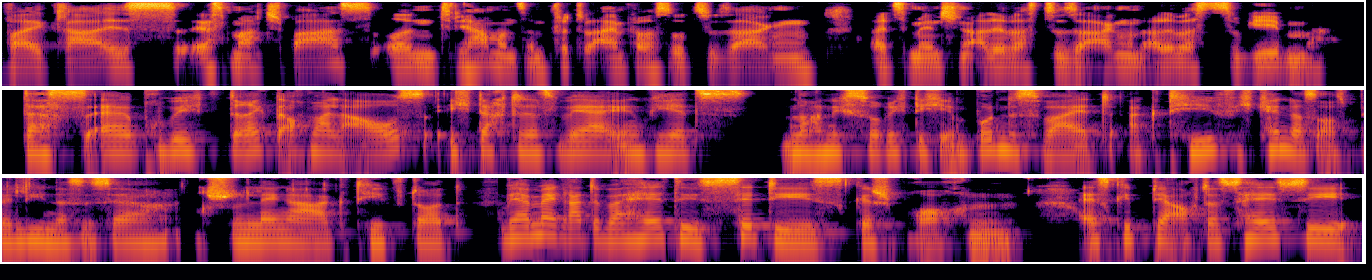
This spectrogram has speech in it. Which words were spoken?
weil klar ist, es macht Spaß und wir haben uns im Viertel einfach sozusagen als Menschen alle was zu sagen und alle was zu geben. Das äh, probiere ich direkt auch mal aus. Ich dachte, das wäre irgendwie jetzt noch nicht so richtig im bundesweit aktiv. Ich kenne das aus Berlin, das ist ja schon länger aktiv dort. Wir haben ja gerade über Healthy Cities gesprochen. Es gibt ja auch das Healthy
